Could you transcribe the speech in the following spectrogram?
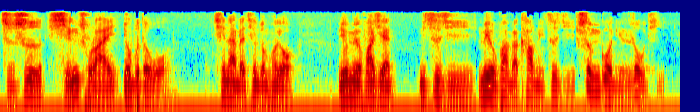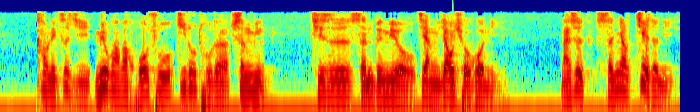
只是行出来由不得我。”亲爱的听众朋友，你有没有发现？你自己没有办法靠你自己胜过你的肉体，靠你自己没有办法活出基督徒的生命。其实神并没有这样要求过你，乃是神要借着你，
